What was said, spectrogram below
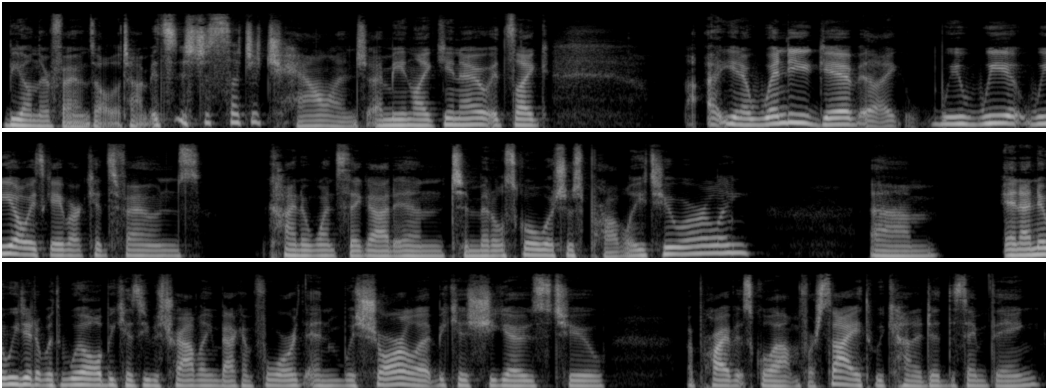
be on their phones all the time. It's, it's just such a challenge. I mean, like, you know, it's like, uh, you know, when do you give, like, we, we, we always gave our kids phones kind of once they got into middle school, which was probably too early. Um, and I know we did it with Will because he was traveling back and forth, and with Charlotte because she goes to a private school out in Forsyth. We kind of did the same thing,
